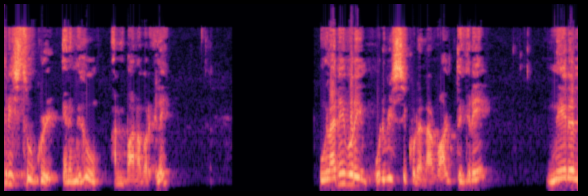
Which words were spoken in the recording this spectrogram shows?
கிறிஸ்துக்குள் என மிகவும் அன்பானவர்களே உங்கள் அனைவரையும் ஒரு கூட நான் வாழ்த்துகிறேன். நேரில்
